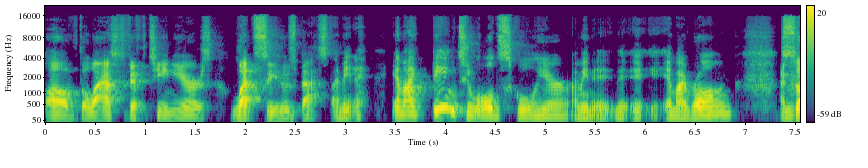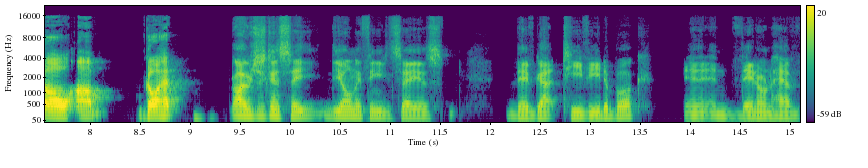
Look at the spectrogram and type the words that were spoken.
of the last 15 years. Let's see who's best. I mean, am I being too old school here? I mean, am I wrong? I'm, so, um, go ahead. I was just going to say the only thing you can say is they've got TV to book and, and they don't have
